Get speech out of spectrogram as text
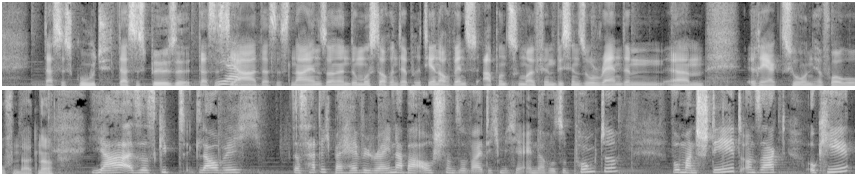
das ist gut, das ist böse, das ist ja, ja das ist nein, sondern du musst auch interpretieren, auch wenn es ab und zu mal für ein bisschen so random ähm, Reaktionen hervorgerufen hat. Ne? Ja, also es gibt, glaube ich, das hatte ich bei Heavy Rain aber auch schon, soweit ich mich erinnere, so Punkte, wo man steht und sagt, okay,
